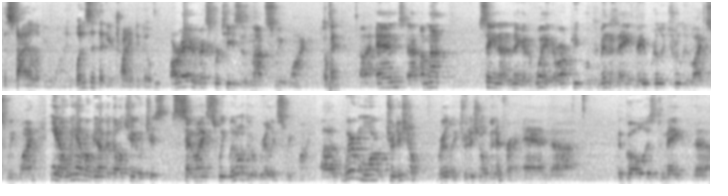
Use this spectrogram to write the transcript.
the style of your wine? What is it that you're trying to go? For? Our area of expertise is not sweet wine. Okay. Uh, and uh, I'm not saying that in a negative way. There are people who come in and they, they really truly like sweet wine. You know, we have our Bianco Dolce, which is semi-sweet. We don't do a really sweet wine. Uh, we're more traditional, really, traditional vinifera. And uh, the goal is to make the,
